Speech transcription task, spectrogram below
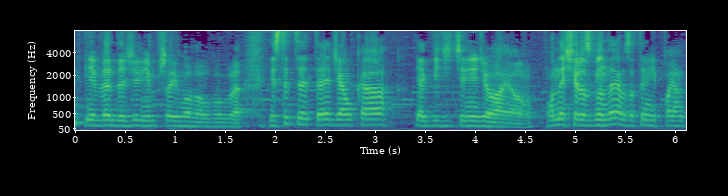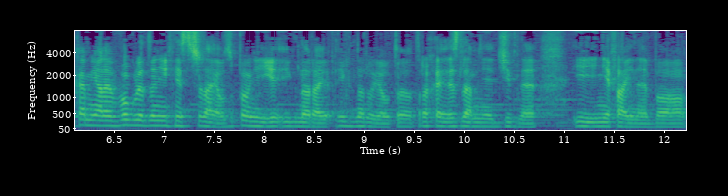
nie będę się nim przejmował w ogóle. Niestety te działka, jak widzicie, nie działają. One się rozglądają za tymi pająkami, ale w ogóle do nich nie strzelają. Zupełnie je ignorują. To trochę jest dla mnie dziwne i niefajne, bo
